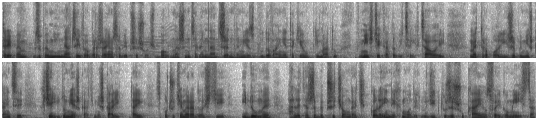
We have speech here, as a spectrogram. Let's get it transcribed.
trybem zupełnie inaczej wyobrażają sobie przyszłość, bo naszym celem nadrzędnym jest budowanie takiego klimatu w mieście Katowice i w całej metropolii, żeby mieszkańcy chcieli tu mieszkać, mieszkali tutaj z poczuciem radości i dumy, ale też żeby przyciągać kolejnych młodych ludzi, którzy szukają swojego miejsca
